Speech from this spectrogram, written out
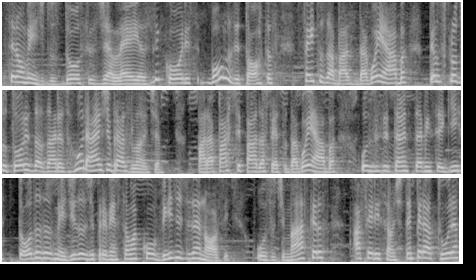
serão vendidos doces, geleias, licores, bolos e tortas feitos à base da goiaba pelos produtores das áreas rurais de Braslândia. Para participar da festa da goiaba, os visitantes devem seguir todas as medidas de prevenção à Covid-19. Uso de máscaras, aferição de temperatura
